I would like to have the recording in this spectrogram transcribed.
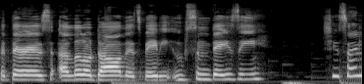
But there's a little doll that's baby Oopsum Daisy. She's like,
